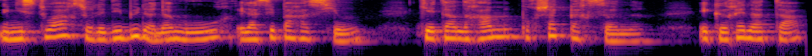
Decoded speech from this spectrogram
une histoire sur le début d'un amour et la séparation, qui est un drame pour chaque personne, et que Renata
